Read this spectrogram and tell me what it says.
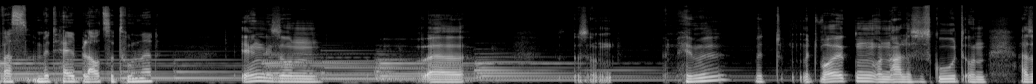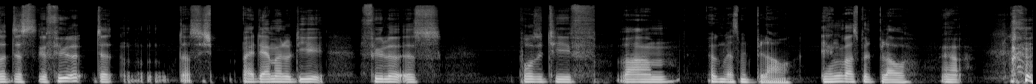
was mit hellblau zu tun hat? irgendwie so ein, äh, so ein Himmel mit, mit Wolken und alles ist gut. Und also das Gefühl, das, das ich bei der Melodie fühle, ist positiv, warm, Irgendwas mit Blau. irgendwas mit Blau. Ja.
